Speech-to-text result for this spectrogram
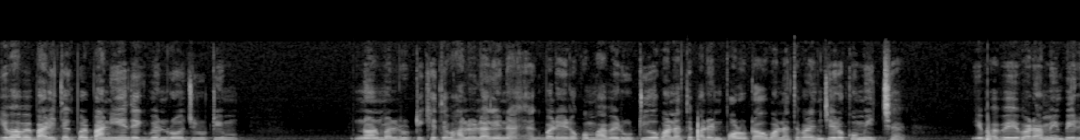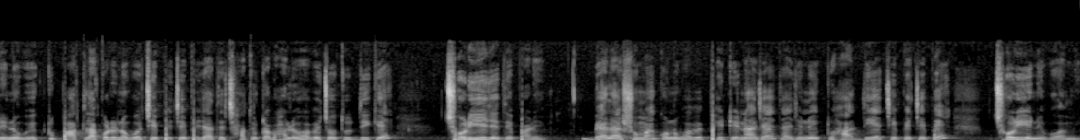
এভাবে বাড়িতে একবার বানিয়ে দেখবেন রোজ রুটি, নর্মাল রুটি খেতে ভালো লাগে না। একবারে এরকমভাবে রুটিও বানাতে পারেন, পরোটাও বানাতে পারেন, যেরকম ইচ্ছা। এভাবে এবার আমি বেলে নেব। একটু পাতলা করে নেব চেপে চেপে যাতে ছাতুটা ভালোভাবে চতুর্দিকে ছড়িয়ে যেতে পারে। বেলার সময় কোনোভাবে ফেটে না যায়, তাই জন্য একটু হাত দিয়ে চেপে চেপে ছড়িয়ে নেব আমি।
